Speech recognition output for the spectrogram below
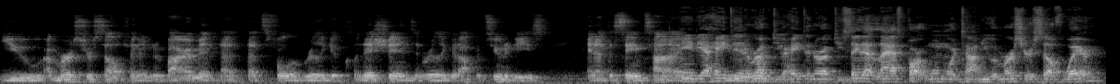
you immerse yourself in an environment that, that's full of really good clinicians and really good opportunities. And at the same time, Andy, I hate to interrupt you. I hate to interrupt you. Say that last part one more time. You immerse yourself where?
